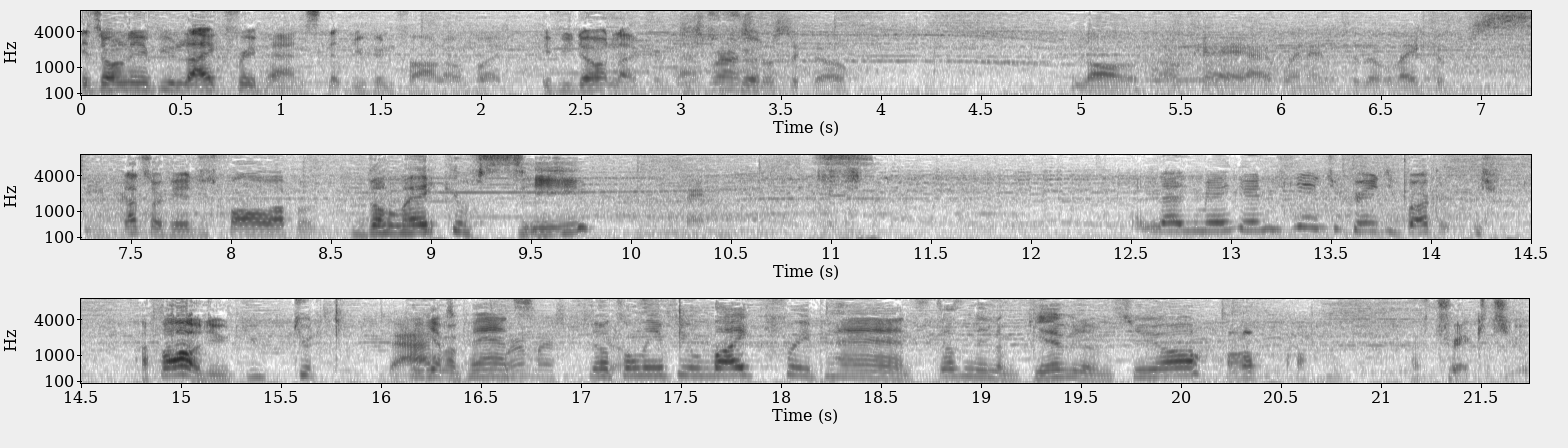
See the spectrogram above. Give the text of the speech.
It's only if you like free pants that you can follow, but if you don't like free Is pants, this where I'm supposed to go? No. Okay, I went into the lake of sea. That's okay, just follow up. The Lake of Sea? Man. It doesn't make any sense, you crazy fucker. I followed you. You took. That? get my pants. am No, it's go? only if you like free pants. Doesn't mean I'm giving them to you. Oh, oh, oh. I've tricked you.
